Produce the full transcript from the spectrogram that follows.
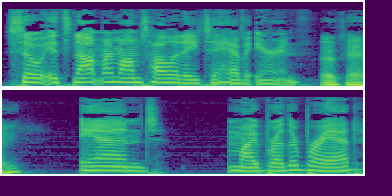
so it's not my mom's holiday to have Aaron okay, and my brother Brad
